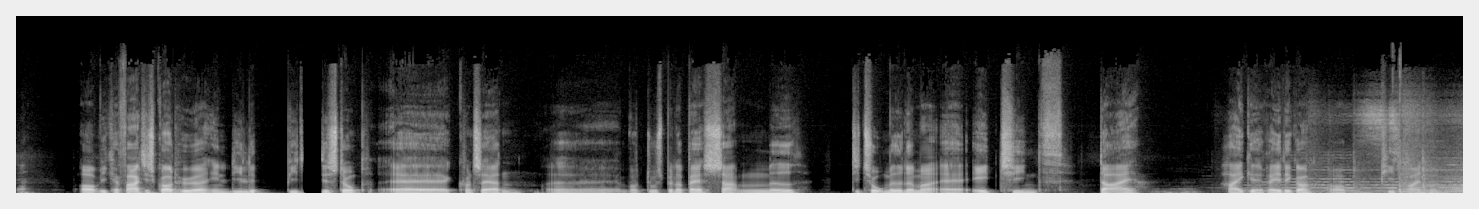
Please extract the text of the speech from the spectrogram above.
Ja. Og vi kan faktisk godt høre en lille bitte stump af koncerten, øh, hvor du spiller bas sammen med de to medlemmer af 18th Die, Heike Rediger og Pete Reinhold.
